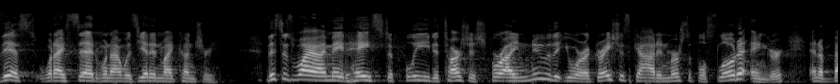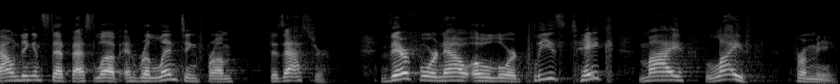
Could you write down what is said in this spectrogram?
this what I said when I was yet in my country? This is why I made haste to flee to Tarshish, for I knew that you are a gracious God and merciful, slow to anger, and abounding in steadfast love, and relenting from disaster. Therefore, now, O Lord, please take my life from me.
